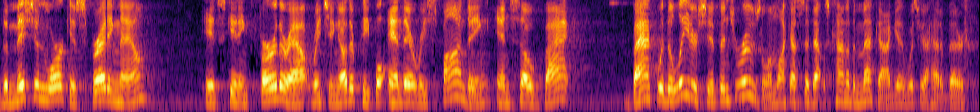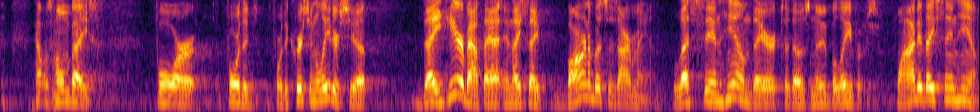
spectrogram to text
the mission work is spreading now it's getting further out, reaching other people, and they're responding. And so back back with the leadership in Jerusalem, like I said, that was kind of the mecca. I wish I had a better. that was home base for for the for the Christian leadership. They hear about that and they say, Barnabas is our man. Let's send him there to those new believers. Why did they send him?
